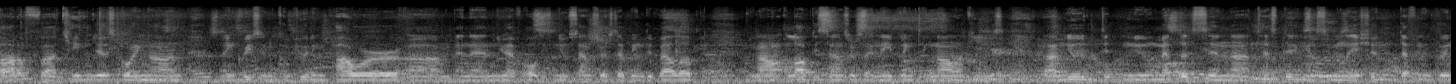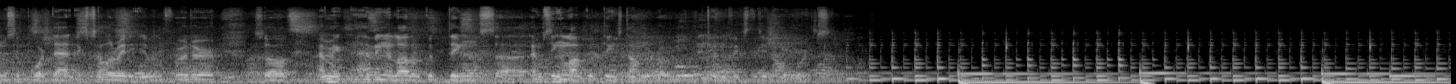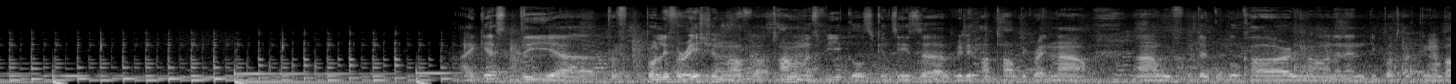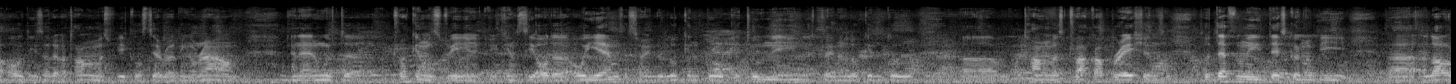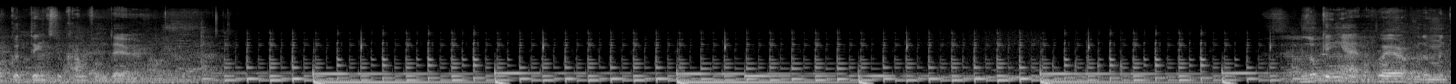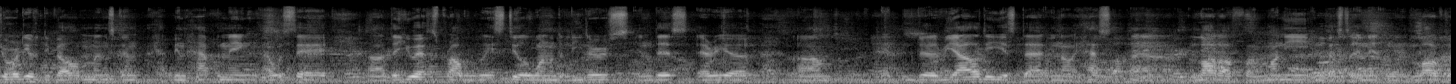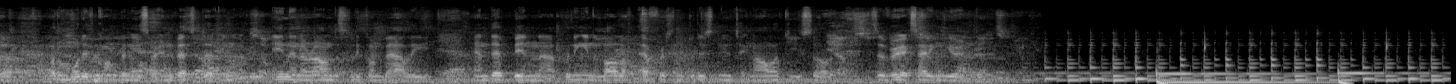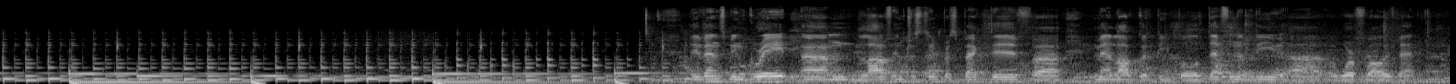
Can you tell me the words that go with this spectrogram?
lot of uh, changes going on, increase in computing power, um, and then you have all these new sensors that are being developed. You know, a lot of these sensors are enabling technologies, uh, new new methods in uh, testing and simulation. Definitely going to support that, accelerate it even further. So I'm having a lot of good things. Uh, I'm seeing a lot of good things down the road, 2016 onwards. I guess the uh, pro proliferation of autonomous vehicles, you can see, is a really hot topic right now. Uh, with the Google car, you know, and then people talking about all these other autonomous vehicles they're running around. And then with the truck industry, you can see all the OEMs are starting to look into platooning, trying to look into um, autonomous truck operations. So definitely there's going to be uh, a lot of good things to come from there. Looking at where the majority of developments can, have been happening, I would say uh, the U.S. is probably still one of the leaders in this area. Um, the reality is that you know it has uh, a lot of uh, money invested in it, and a lot of the automotive companies are invested in, in and around the Silicon Valley, and they've been uh, putting in a lot of efforts into this new technology. So it's a very exciting year indeed. The event's been great, um, a lot of interesting perspective, uh, met a lot of good people, definitely uh, a worthwhile event.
